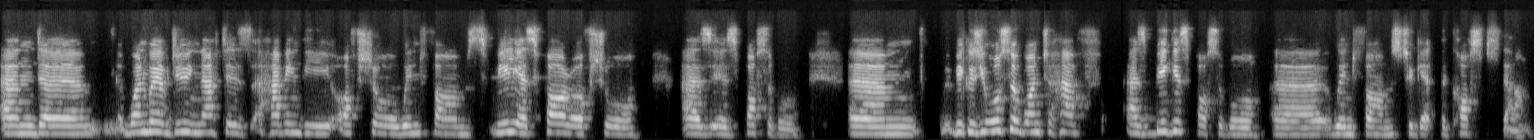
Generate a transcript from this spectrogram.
And um, one way of doing that is having the offshore wind farms really as far offshore as is possible. Um, because you also want to have as big as possible uh, wind farms to get the costs down.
